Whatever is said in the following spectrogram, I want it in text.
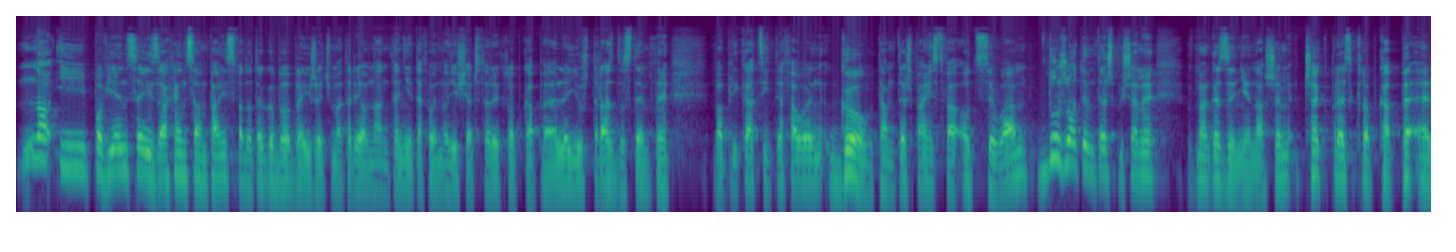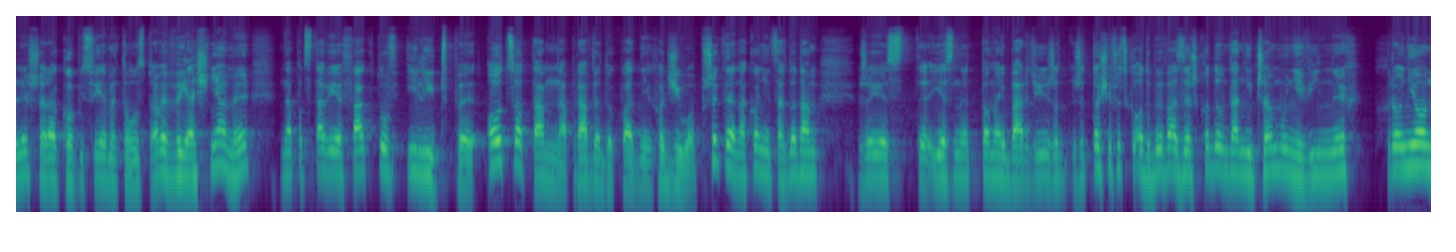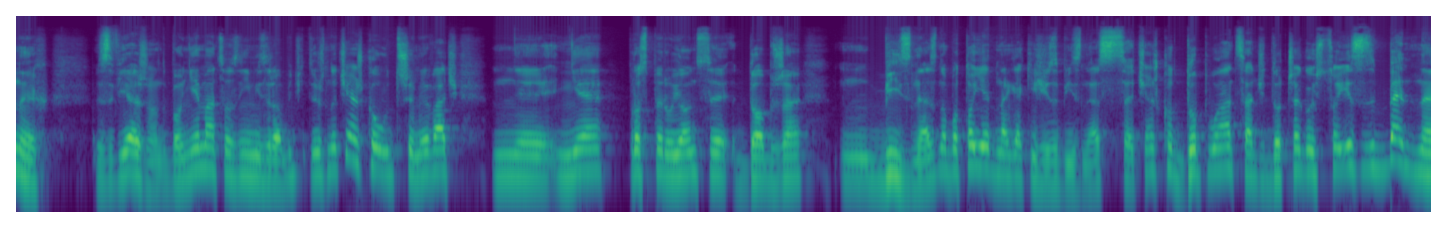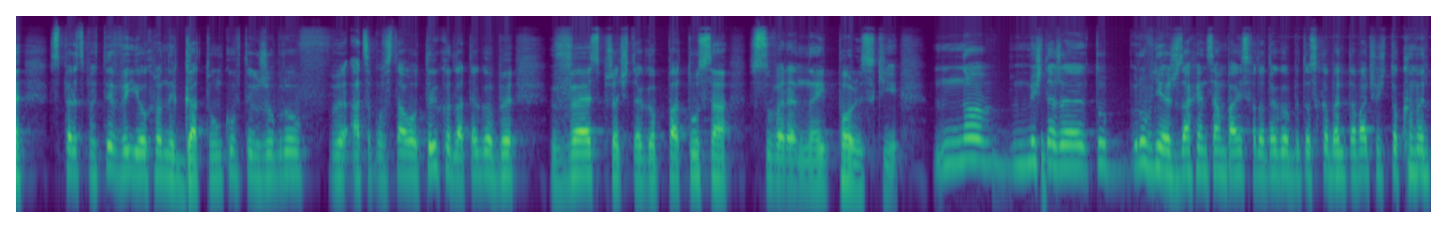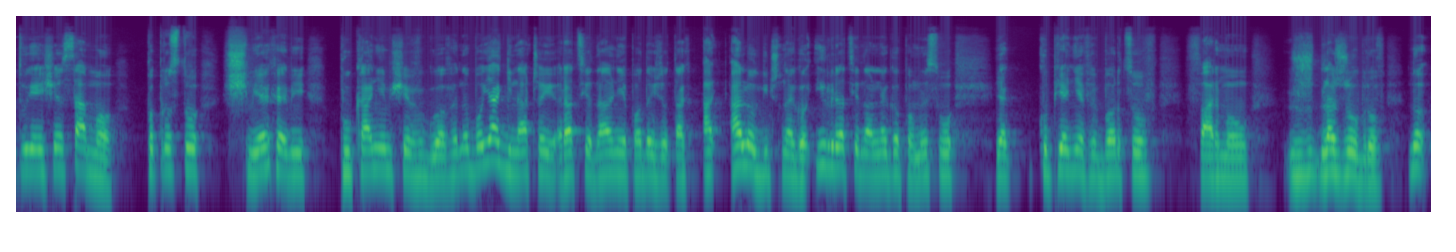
No i po więcej zachęcam Państwa do tego, by obejrzeć materiał na antenie tvn24.pl, już teraz dostępny w aplikacji TVN Go. Tam też Państwa odsyłam. Dużo o tym też piszemy w magazynie naszym checkpress.pl. Szeroko opisujemy tą sprawę, wyjaśniamy na podstawie faktów i liczb, o co tam naprawdę dokładnie chodziło. Przykre na koniec, dodam, że jest, jest to najbardziej, że, że to się wszystko odbywa ze szkodą dla niczemu niewinnych, chronionych zwierząt, bo nie ma co z nimi zrobić, gdyż no ciężko utrzymywać mm, nie prosperujący dobrze mm, biznes, no bo to jednak jakiś jest biznes. Ciężko dopłacać do czegoś, co jest zbędne z perspektywy i ochrony gatunków tych żubrów, a co powstało tylko dlatego, by wesprzeć tego patusa suwerennej Polski. No, myślę, że tu również zachęcam Państwa do tego, by to skomentować, choć to komentuje się samo po prostu śmiechem i pukaniem się w głowę, no bo jak inaczej racjonalnie podejść do tak alogicznego, irracjonalnego pomysłu, jak kupienie wyborców farmą dla żubrów. No,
